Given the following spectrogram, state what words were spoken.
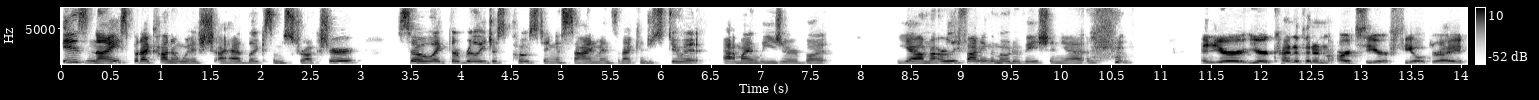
is nice, but I kind of wish I had like some structure. So like they're really just posting assignments and I can just do it at my leisure, but yeah, I'm not really finding the motivation yet. and you're you're kind of in an artsier field, right?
